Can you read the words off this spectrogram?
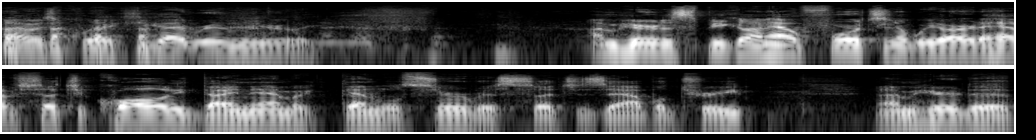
that was quick. You got rid of me early. I'm here to speak on how fortunate we are to have such a quality, dynamic dental service such as Apple Tree. I'm here to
